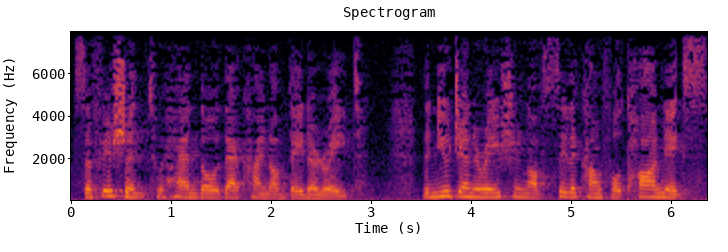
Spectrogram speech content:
sufficient to handle that kind of data rate. The new generation of silicon photonics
